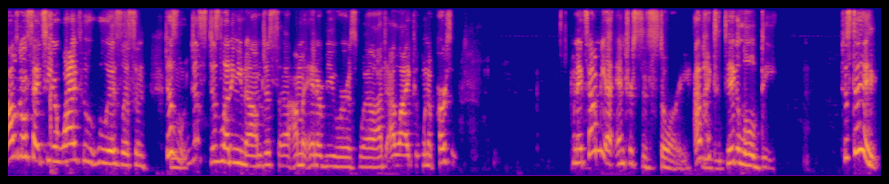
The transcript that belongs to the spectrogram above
I was gonna say to your wife who who is listen, just mm. just just letting you know, I'm just uh, I'm an interviewer as well. I, I like when a person when they tell me an interesting story, I like mm-hmm. to dig a little deep. Just dig.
